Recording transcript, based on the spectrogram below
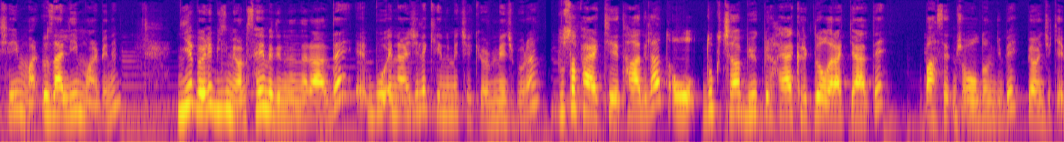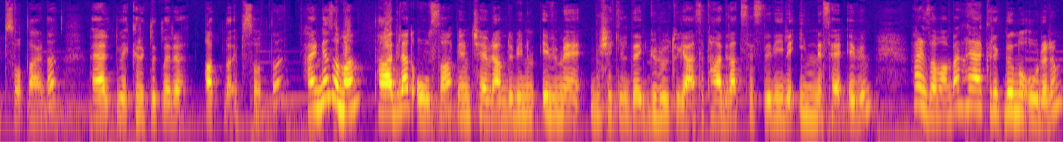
şeyim var, özelliğim var benim. Niye böyle bilmiyorum. Sevmediğimden herhalde e, bu enerjiyle kendime çekiyorum mecburen. Bu seferki tadilat oldukça büyük bir hayal kırıklığı olarak geldi. Bahsetmiş olduğum gibi bir önceki episodlarda. Hayal ve kırıklıkları adlı episodda. Her ne zaman tadilat olsa benim çevremde, benim evime bu şekilde gürültü gelse, tadilat sesleriyle inlese evim, her zaman ben hayal kırıklığına uğrarım.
